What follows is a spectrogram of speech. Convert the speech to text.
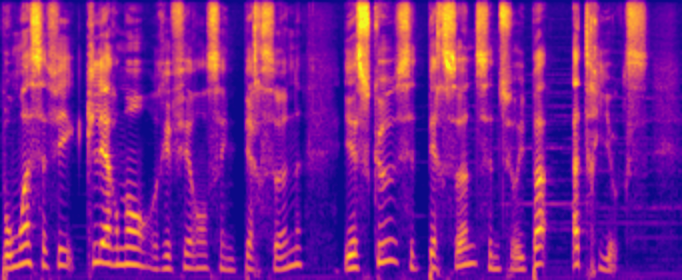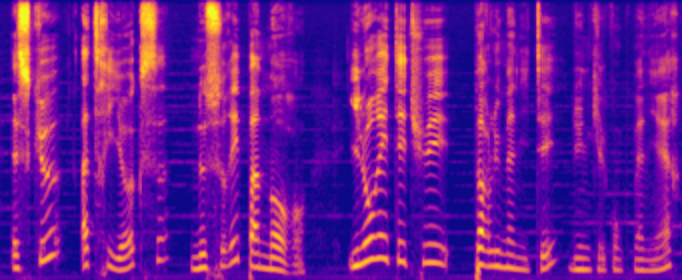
Pour moi, ça fait clairement référence à une personne. Et est-ce que cette personne, ça ne serait pas Atriox? Est-ce que Atriox ne serait pas mort? Il aurait été tué par l'humanité, d'une quelconque manière,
